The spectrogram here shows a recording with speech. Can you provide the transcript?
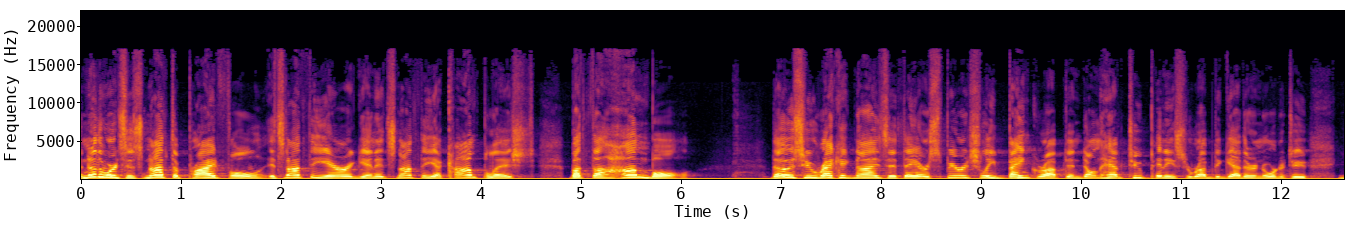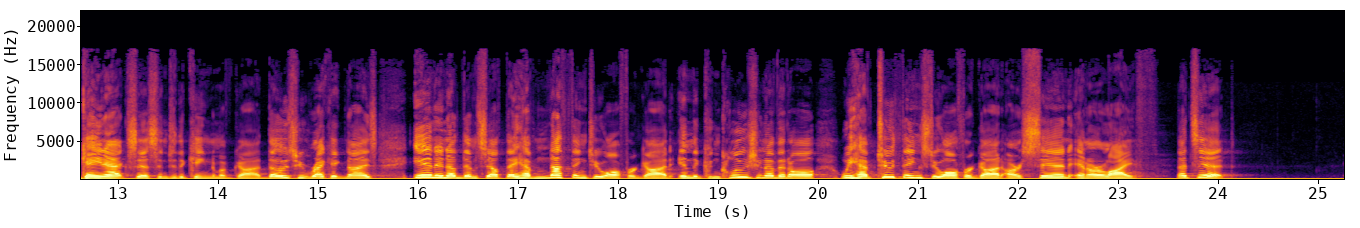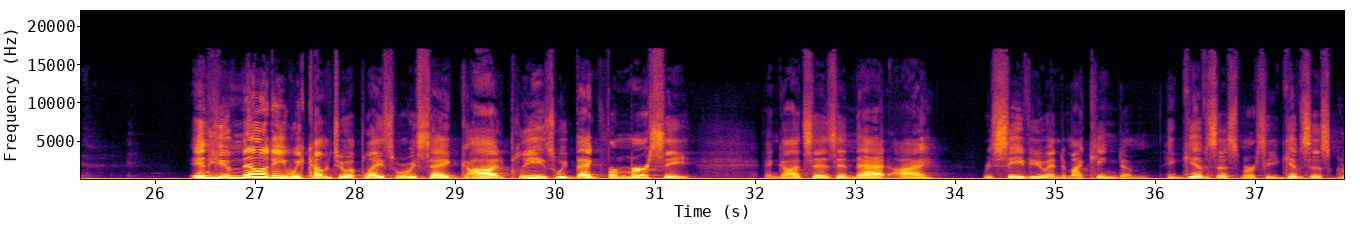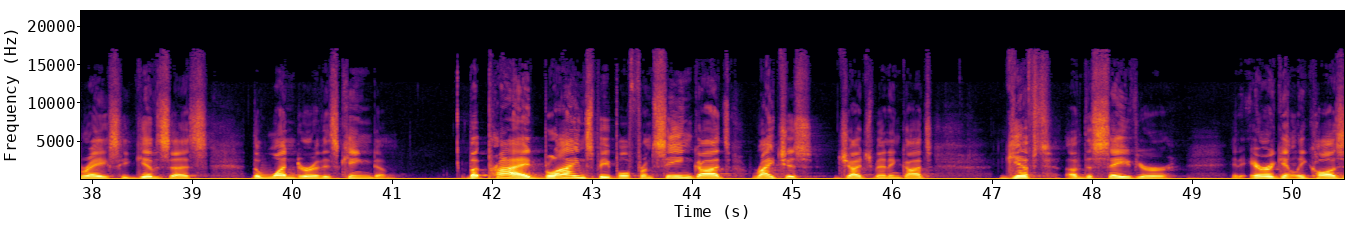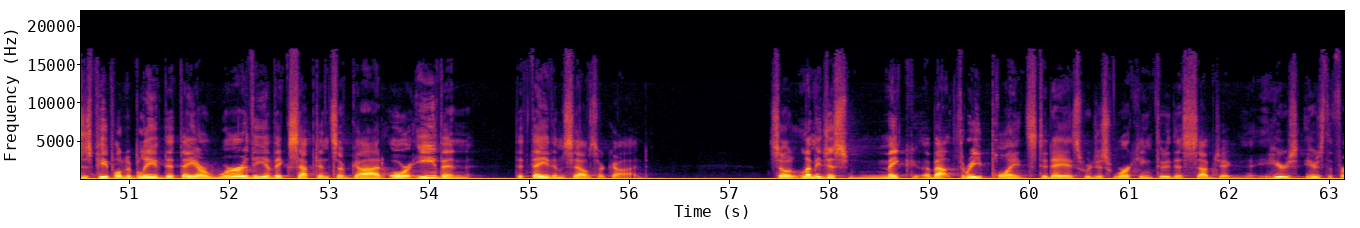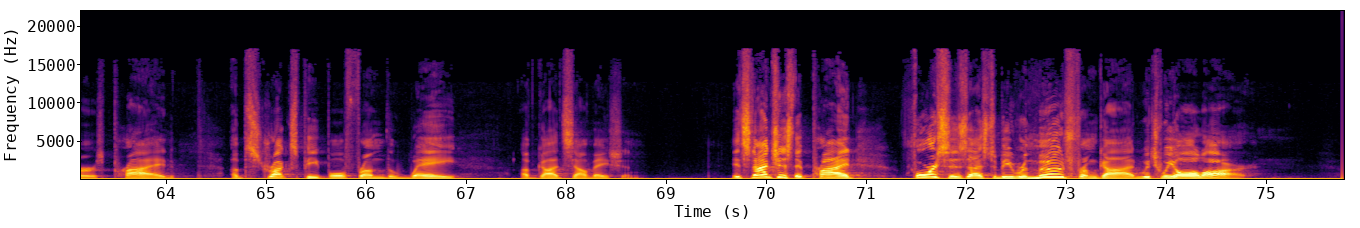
In other words, it's not the prideful, it's not the arrogant, it's not the accomplished, but the humble. Those who recognize that they are spiritually bankrupt and don't have two pennies to rub together in order to gain access into the kingdom of God. Those who recognize in and of themselves they have nothing to offer God. In the conclusion of it all, we have two things to offer God our sin and our life. That's it. In humility, we come to a place where we say, God, please, we beg for mercy. And God says, In that, I receive you into my kingdom. He gives us mercy, He gives us grace, He gives us the wonder of His kingdom. But pride blinds people from seeing God's righteous judgment and God's gift of the Savior. It arrogantly causes people to believe that they are worthy of acceptance of God or even that they themselves are God. So let me just make about three points today as we're just working through this subject. Here's, here's the first pride obstructs people from the way of God's salvation. It's not just that pride forces us to be removed from God, which we all are,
